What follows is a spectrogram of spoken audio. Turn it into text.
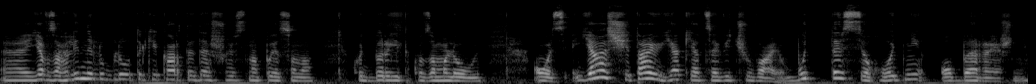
Е, Я взагалі не люблю такі карти, де щось написано, хоч бери і тако замальовуй. Ось, я вважаю, як я це відчуваю. Будьте сьогодні обережні.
